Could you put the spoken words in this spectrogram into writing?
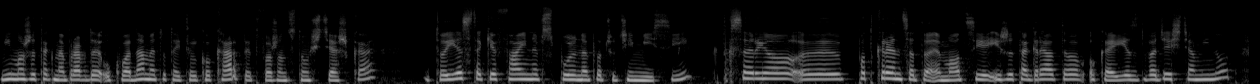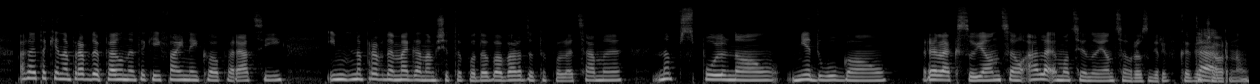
mimo że tak naprawdę układamy tutaj tylko karty, tworząc tą ścieżkę, to jest takie fajne wspólne poczucie misji. Tak serio y, podkręca to emocje i że ta gra to ok, jest 20 minut, ale takie naprawdę pełne takiej fajnej kooperacji i naprawdę mega nam się to podoba, bardzo to polecamy. Na wspólną, niedługą, relaksującą, ale emocjonującą rozgrywkę tak, wieczorną.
